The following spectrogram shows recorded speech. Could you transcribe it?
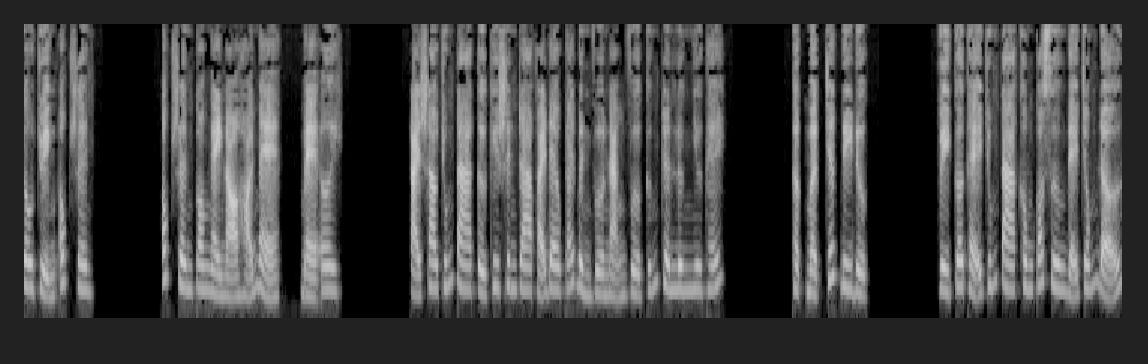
Câu chuyện ốc sên Ốc sên con ngày nọ hỏi mẹ, mẹ ơi! Tại sao chúng ta từ khi sinh ra phải đeo cái bình vừa nặng vừa cứng trên lưng như thế? Thật mệt chết đi được. Vì cơ thể chúng ta không có xương để chống đỡ,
